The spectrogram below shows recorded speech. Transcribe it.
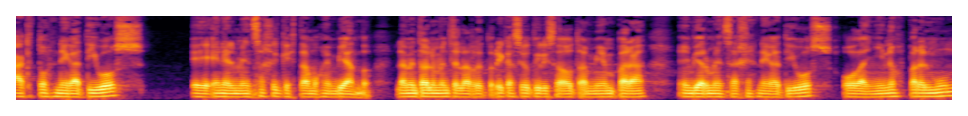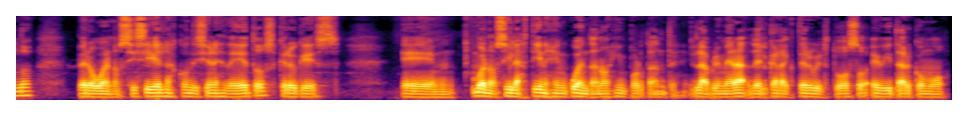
actos negativos eh, en el mensaje que estamos enviando. Lamentablemente la retórica se ha utilizado también para enviar mensajes negativos o dañinos para el mundo, pero bueno, si sigues las condiciones de etos, creo que es... Eh, bueno, si las tienes en cuenta, ¿no? Es importante. La primera, del carácter virtuoso, evitar como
